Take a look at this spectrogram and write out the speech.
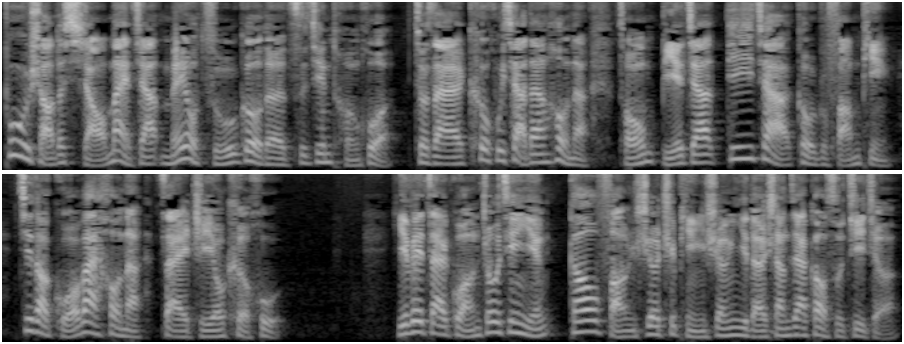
不少的小卖家没有足够的资金囤货，就在客户下单后呢，从别家低价购入仿品，寄到国外后呢，再直邮客户。一位在广州经营高仿奢侈品生意的商家告诉记者，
